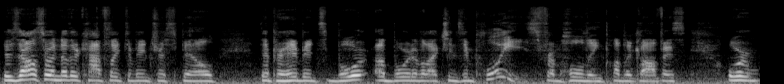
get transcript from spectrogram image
There's also another conflict of interest bill that prohibits board, a board of elections employees from holding public office, or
